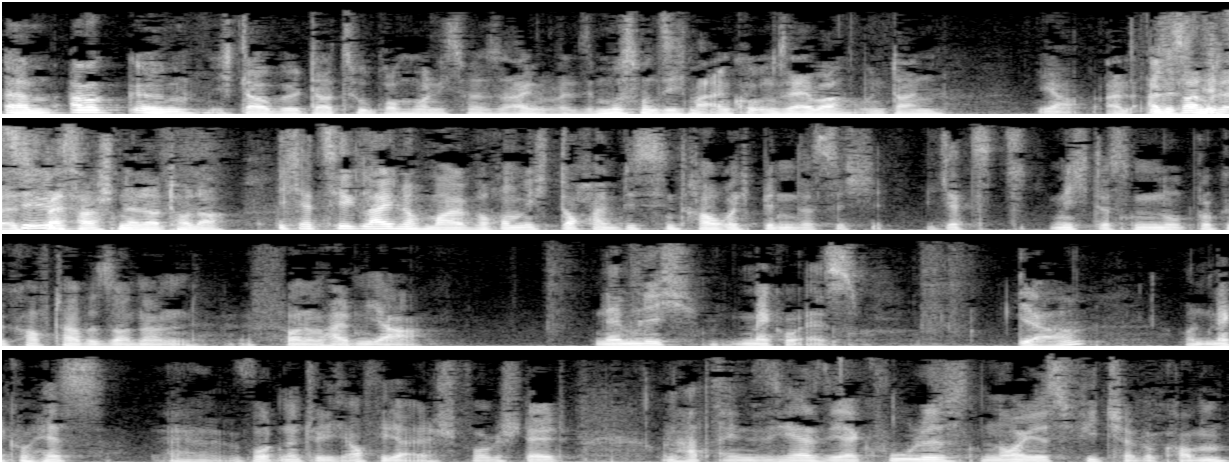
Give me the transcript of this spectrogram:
ähm, aber ähm, ich glaube, dazu brauchen wir nichts mehr sagen, weil muss man sich mal angucken selber und dann Ja. Alles Ich andere erzähl- ist besser, schneller, toller. Ich erzähle gleich nochmal, warum ich doch ein bisschen traurig bin, dass ich jetzt nicht das Notebook gekauft habe, sondern vor einem halben Jahr. Nämlich macOS. Ja. Und macOS äh, wurde natürlich auch wieder vorgestellt und hat ein sehr, sehr cooles neues Feature bekommen,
